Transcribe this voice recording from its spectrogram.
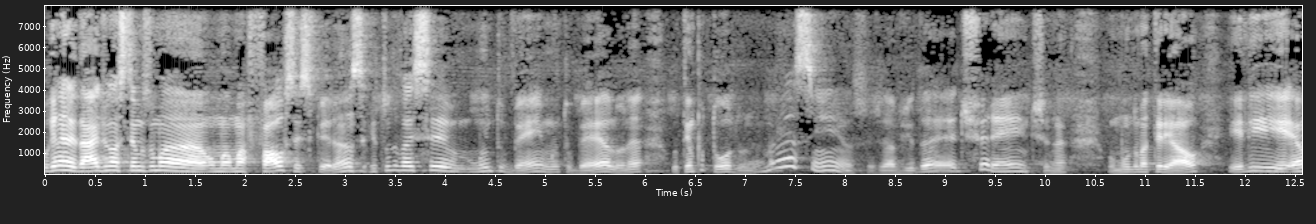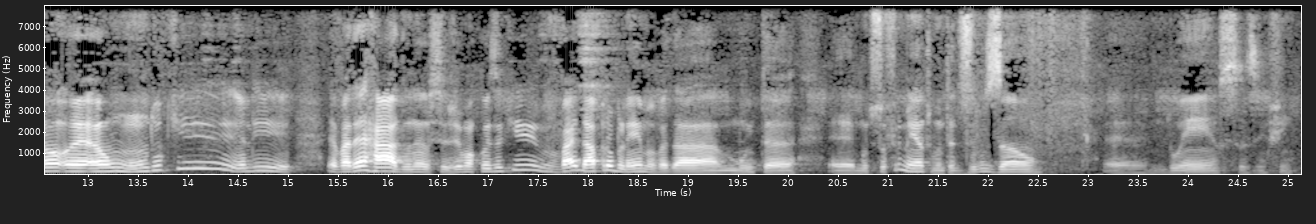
Porque na realidade nós temos uma, uma, uma, falsa esperança que tudo vai ser muito bem, muito belo, né? o tempo todo. Né? Mas não é assim, seja, a vida é diferente. Né? O mundo material ele é, é, é um mundo que ele é, vai dar errado, né? ou seja, é uma coisa que vai dar problema, vai dar muita, é, muito sofrimento, muita desilusão, é, doenças, enfim.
